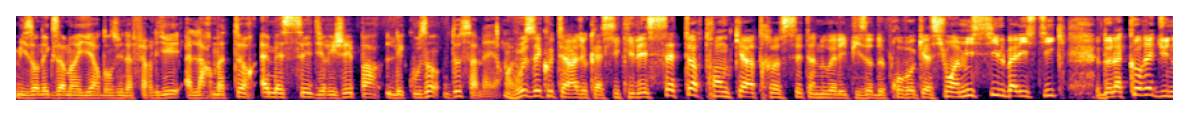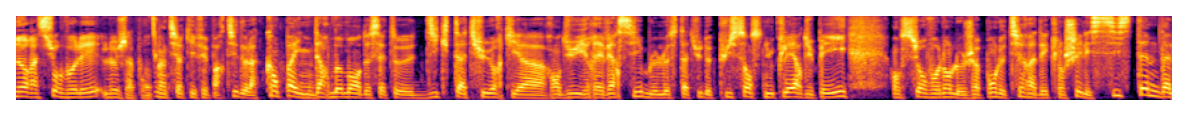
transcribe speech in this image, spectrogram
mis en examen hier dans une affaire liée à l'armateur MSC dirigé par les cousins de sa mère. Vous écoutez Radio Classique, il est 7h34, c'est un nouvel épisode de provocation. Un missile balistique de la Corée du Nord a survolé le Japon. Un tir qui fait partie de la campagne d'armement de cette dictature qui a rendu irréversible le statut de puissance nucléaire du pays. En survolant le Japon, le tir a déclenché les systèmes d'alerte,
